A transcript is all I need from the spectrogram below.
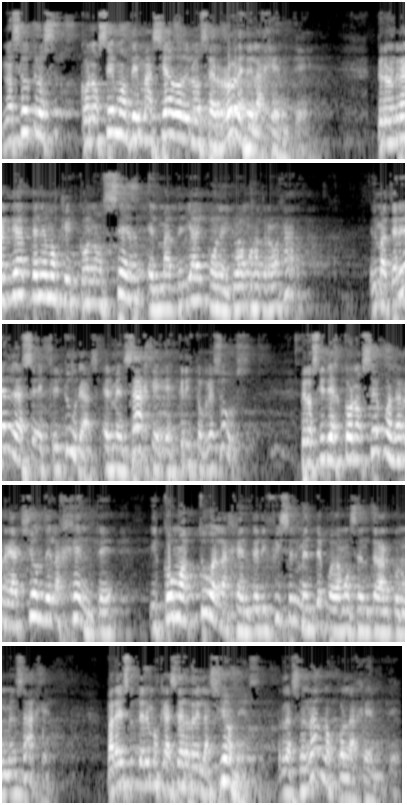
Nosotros conocemos demasiado de los errores de la gente, pero en realidad tenemos que conocer el material con el que vamos a trabajar. El material de las escrituras, el mensaje es Cristo Jesús. Pero si desconocemos la reacción de la gente y cómo actúa la gente, difícilmente podamos entrar con un mensaje. Para eso tenemos que hacer relaciones, relacionarnos con la gente.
